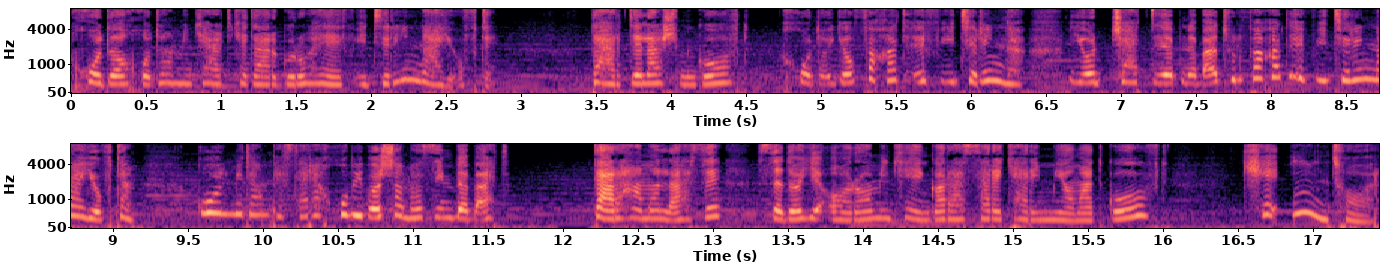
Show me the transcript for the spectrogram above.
خدا خدا می کرد که در گروه اف ایترین نیفته در دلش می گفت خدایا فقط اف ایترین نه یا جد ابن بطول فقط اف ایترین نیفتم قول میدم پسر خوبی باشم از این به بعد در همان لحظه صدای آرامی که انگار از سر کریم میآمد گفت که اینطور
